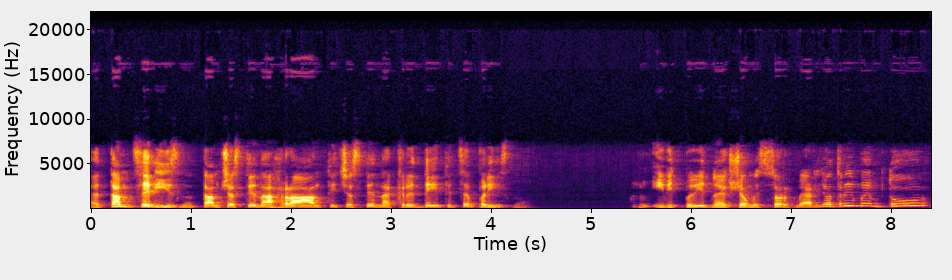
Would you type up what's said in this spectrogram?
Е, там це різно. Там частина гранти, частина кредити, це по-різному. І відповідно, якщо ми 40 мільярдів отримаємо, то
